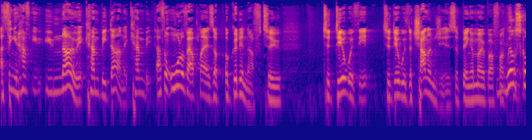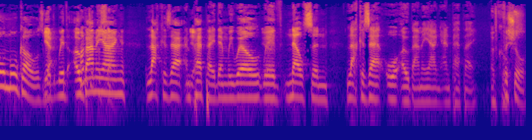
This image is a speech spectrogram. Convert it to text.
I think you, have, you, you know it can be done. It can be. I think all of our players are, are good enough to, to, deal with the, to deal with the challenges of being a mobile front We'll score more goals Yeah, with, with 100%. Aubameyang, Lacazette, and Yeah. Pepe than we will Yeah. with Nelson, Lacazette, or Aubameyang and Pepe. Of course, for sure.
